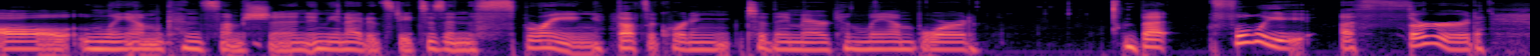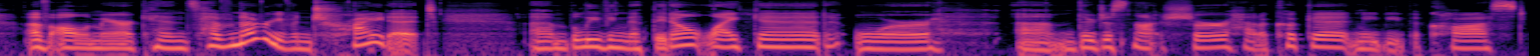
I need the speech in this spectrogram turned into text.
all lamb consumption in the United States is in the spring. That's according to the American Lamb Board. But fully a third of all Americans have never even tried it, um, believing that they don't like it or um, they're just not sure how to cook it. Maybe the cost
